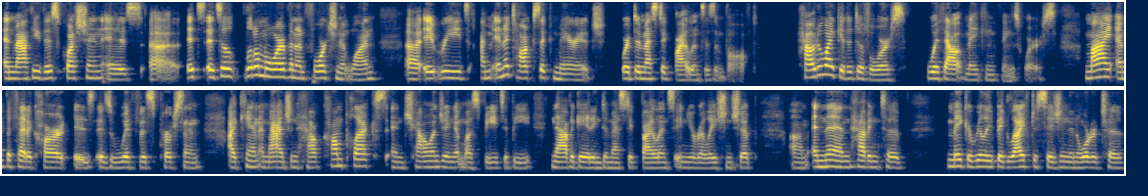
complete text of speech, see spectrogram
And Matthew, this question is uh, it's it's a little more of an unfortunate one. Uh, it reads, "I'm in a toxic marriage where domestic violence is involved. How do I get a divorce without making things worse?" my empathetic heart is is with this person i can't imagine how complex and challenging it must be to be navigating domestic violence in your relationship um, and then having to make a really big life decision in order to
